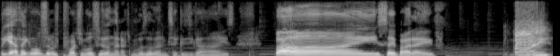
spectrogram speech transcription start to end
But yeah, thank you all so much for watching. We'll see you in the next one. Other than take us, you guys. Bye. Say bye, Dave. Bye.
